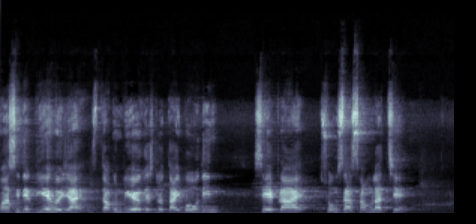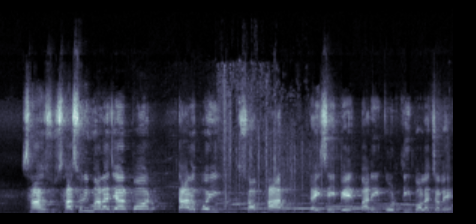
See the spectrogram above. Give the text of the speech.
মাসিদের বিয়ে হয়ে যায়, তখন বিয়ে হয়ে গেছিল, তাই বহুদিন সে প্রায় সংসার সামলাচ্ছে। শাশু- শাশুড়ি মারা যাওয়ার পর তার ওপরই সব ভার, তাই সেই বে- বাড়ি করতেই বলা চলে।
